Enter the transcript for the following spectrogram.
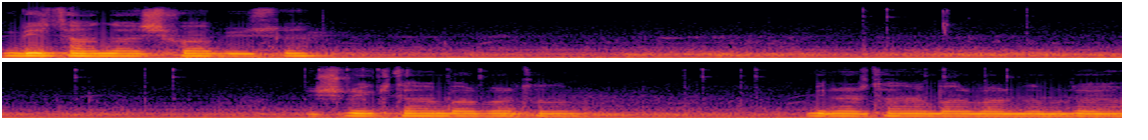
Bir tane daha şifa büyüsü. Şuraya iki tane barbar atalım. Birer tane barbar da buraya.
